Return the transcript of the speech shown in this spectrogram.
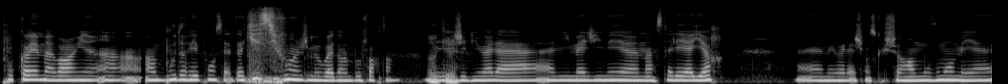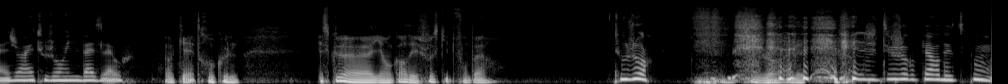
pour quand même avoir un, un, bout de réponse à ta question, je me vois dans le Beaufortin. J'ai du mal à, à m'imaginer m'installer ailleurs. Euh, mais voilà, je pense que je serai en mouvement, mais euh, j'aurai toujours une base là-haut. Ok, trop cool. Est-ce qu'il euh, il y a encore des choses qui te font peur? Toujours. j'ai toujours peur de tout.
